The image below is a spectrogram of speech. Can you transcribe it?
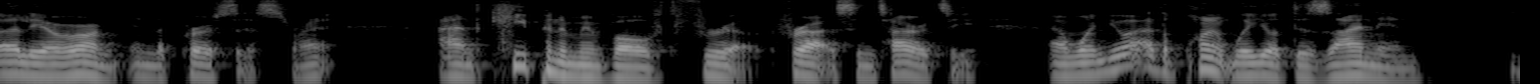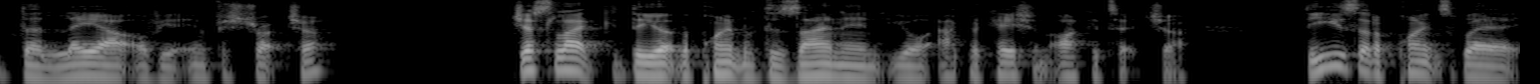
earlier on in the process, right? And keeping them involved throughout, throughout its entirety. And when you're at the point where you're designing the layout of your infrastructure. Just like the at the point of designing your application architecture, these are the points where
